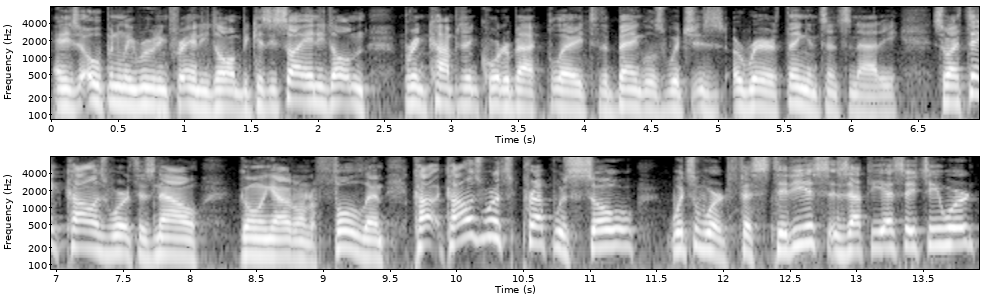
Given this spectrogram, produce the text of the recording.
and he's openly rooting for Andy Dalton because he saw Andy Dalton bring competent quarterback play to the Bengals, which is a rare thing in Cincinnati. So I think Collinsworth is now going out on a full limb. Co- Collinsworth's prep was so what's the word fastidious? Is that the SAT word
